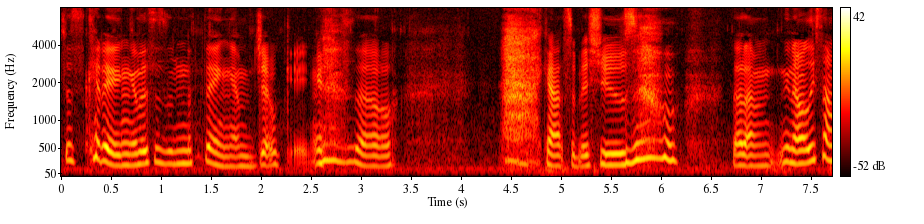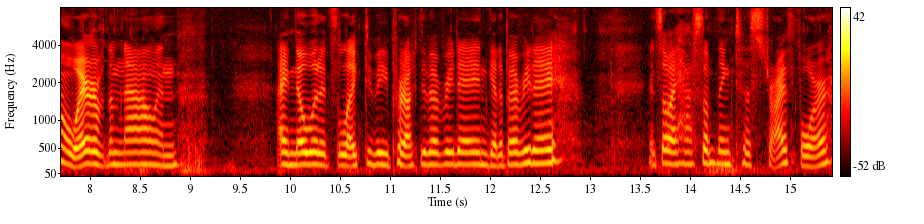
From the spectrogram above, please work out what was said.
Just kidding. This isn't a thing. I'm joking. So I got some issues that I'm, you know, at least I'm aware of them now and I know what it's like to be productive every day and get up every day. And so I have something to strive for.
